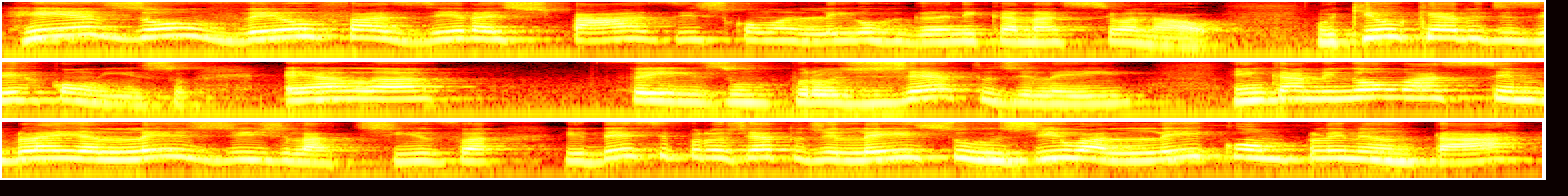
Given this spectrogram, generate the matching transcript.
resolveu fazer as pazes com a Lei Orgânica Nacional. O que eu quero dizer com isso? Ela fez um projeto de lei, encaminhou à Assembleia Legislativa e desse projeto de lei surgiu a Lei Complementar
